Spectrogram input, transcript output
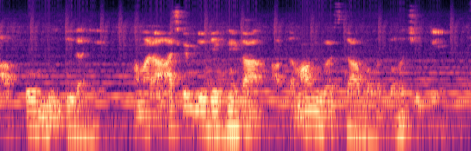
आपको मिलती रहे। हमारा आज का वीडियो देखने का आप तमाम व्यूवर्स का बहुत बहुत शुक्रिया।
